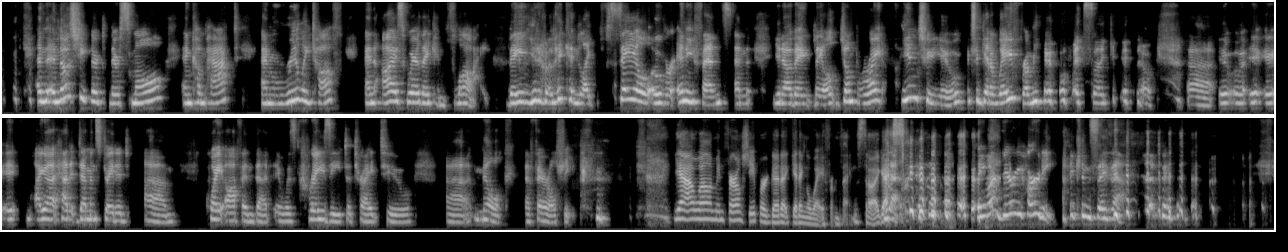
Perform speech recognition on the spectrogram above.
and, and those sheep, they're, they're small and compact and really tough and I swear they can fly. They, you know, they can like sail over any fence, and you know, they they'll jump right into you to get away from you. It's like you know, uh, it, it, it, I uh, had it demonstrated um, quite often that it was crazy to try to uh, milk a feral sheep. yeah, well, I mean, feral sheep are good at getting away from things, so I guess yes. they are very hardy. I can say that.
